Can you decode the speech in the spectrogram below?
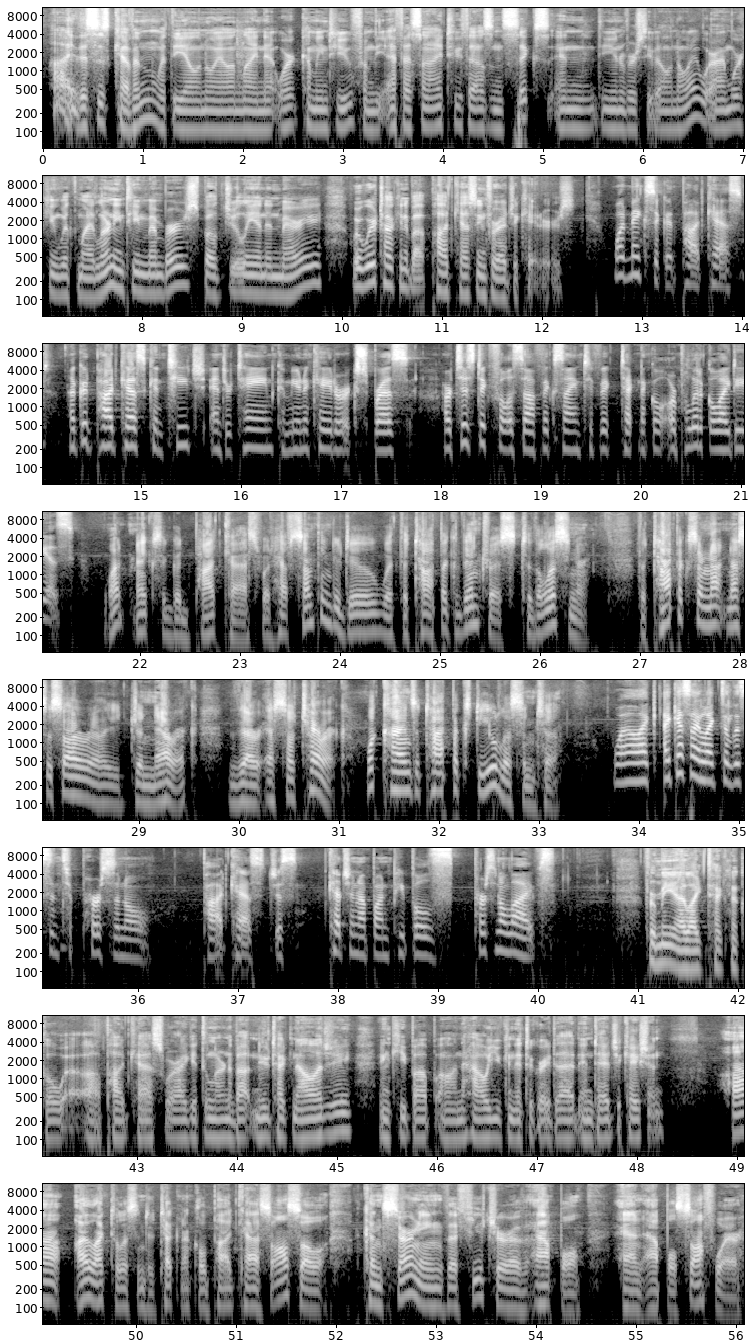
Hi, this is Kevin with the Illinois Online Network coming to you from the FSI 2006 in the University of Illinois, where I'm working with my learning team members, both Julian and Mary, where we're talking about podcasting for educators. What makes a good podcast? A good podcast can teach, entertain, communicate, or express artistic, philosophic, scientific, technical, or political ideas. What makes a good podcast would have something to do with the topic of interest to the listener. The topics are not necessarily generic, they're esoteric. What kinds of topics do you listen to? Well, I, I guess I like to listen to personal podcasts, just catching up on people's personal lives. For me, I like technical uh, podcasts where I get to learn about new technology and keep up on how you can integrate that into education. Uh, I like to listen to technical podcasts also concerning the future of Apple and Apple software.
